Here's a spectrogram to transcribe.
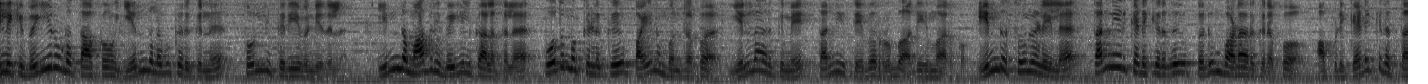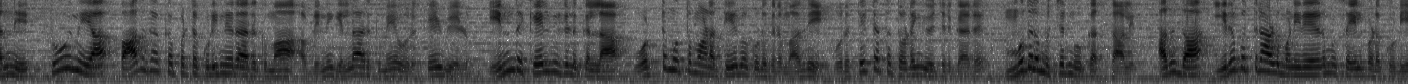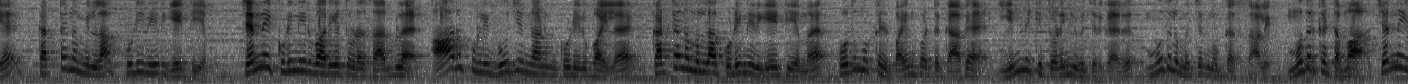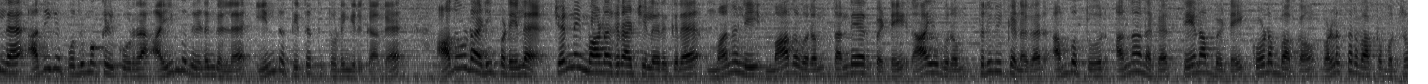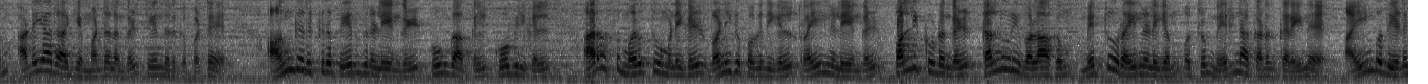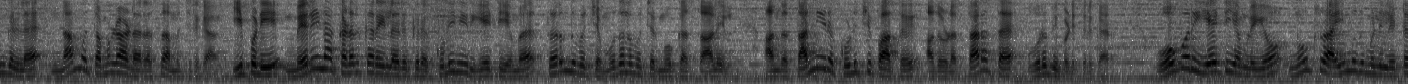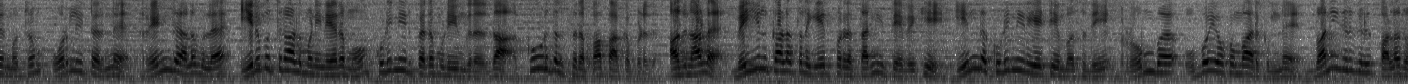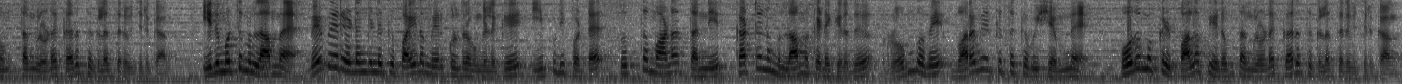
இன்னைக்கு வெயிலோட தாக்கம் எந்த அளவுக்கு இருக்குன்னு சொல்லி தெரிய வேண்டியதில்லை. இந்த மாதிரி வெயில் காலத்துல பொதுமக்களுக்கு பயணம் பண்றப்ப எல்லாருக்குமே தண்ணீர் தேவை ரொம்ப அதிகமா இருக்கும். இந்த சூழ்நிலையில தண்ணீர் கிடைக்கிறது பெரும்பாடா இருக்கிறப்போ அப்படி கிடைக்கிற தண்ணீர் தூய்மையா பாதுகாக்கப்பட்ட குடிநீரா இருக்குமா அப்படின்னு எல்லாருக்குமே ஒரு கேள்வி எழும். இந்த கேள்விகளுக்கெல்லாம் ஒட்டுமொத்தமான தீர்வு கொடுக்குற மாதிரி ஒரு திட்டத்தை தொடங்கி வச்சிருக்காரு முதலமைச்சர் மு ஸ்டாலின். அதுதான் இருபத்தி நாலு மணி நேரமும் செயல்படக்கூடிய கட்டணமில்லா குடிநீர் ஏடிஎம் சென்னை குடிநீர் வாரியத்தோட சார்பில் ஆறு புள்ளி பூஜ்ஜியம் நான்கு கோடி ரூபாயில கட்டணமில்லா குடிநீர் ஏடிஎம் பொதுமக்கள் பயன்பாட்டுக்காக இன்னைக்கு தொடங்கி வச்சிருக்காரு முதலமைச்சர் மு க ஸ்டாலின். முதற்கட்டமா சென்னையில் அதிக பொதுமக்கள் கூடுற ஐம்பது இடங்களில் இந்த திட்டத்தை தொடங்கியிருக்காங்க. அதோட அடிப்படையில் சென்னை மாநகராட்சியில் இருக்கிற மணலி மாதவரம் தண்டையார்பேட்டை ராயபுரம் திருவிக்க நகர் அம்பத்தூர் அண்ணாநகர் தேனாம்பேட்டை கோடம்பாக்கம் வளசரவாக்கம் மற்றும் அடையாறு ஆகிய மண்டலங்கள் தேர்ந்தெடுக்கப்பட்டு அங்கே இருக்கிற பேருந்து நிலையங்கள் பூங்காக்கள் கோவில்கள் அரசு மருத்துவமனைகள் வணிக பகுதிகள் ரயில் நிலையங்கள் பள்ளிக்கூடங்கள் கல்லூரி வளாகம் மெட்ரோ ரயில் நிலையம் மற்றும் மெரினா கடற்கரைன்னு ஐம்பது இடங்கள்ல நம்ம தமிழ்நாடு அரசு அமைச்சிருக்காங்க. இப்படி மெரினா கடற்கரையில் இருக்கிற குடிநீர் ஏடிஎம் திறந்து வச்ச முதலமைச்சர் மு க ஸ்டாலின் அந்த தண்ணீரை குடிச்சு பார்த்து அதோட தரத்தை உறுதிப்படுத்தியிருக்காரு ஒவ்வொரு ஏடிஎம்லையும் நூற்று ஐம்பது மில்லி லிட்டர் மற்றும் ஒரு லிட்டர்னு ரெண்டு அளவுல இருபத்தி நாலு மணி நேரமும் குடிநீர் பெற முடியுங்கிறது தான் கூடுதல் சிறப்பா பார்க்கப்படுது. அதனால வெயில் காலத்துல ஏற்படுற தண்ணீர் தேவைக்கு இந்த குடிநீர் ஏடிஎம் வசதி ரொம்ப உபயோகமா இருக்கும்னு வணிகர்கள் பலரும் தங்களோட கருத்துக்களை தெரிவிச்சிருக்காங்க. இது மட்டும் இல்லாம வெவ்வேறு இடங்களுக்கு பயணம் மேற்கொள்றவங்களுக்கு இப்படிப்பட்ட சுத்தமான தண்ணீர் கட்டணம் இல்லாம கிடைக்கிறது ரொம்பவே வரவேற்கத்தக்க விஷயம்னு பொதுமக்கள் பல பேரும் தங்களோட கருத்துக்களை தெரிவிச்சிருக்காங்க.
